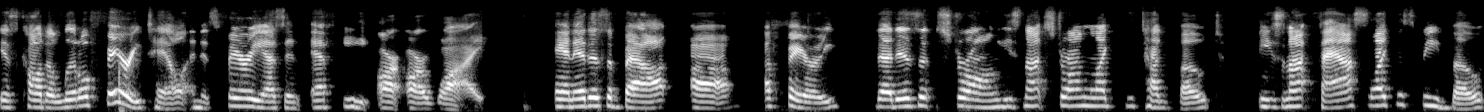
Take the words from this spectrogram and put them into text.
is called A Little Ferry Tale, and it's ferry as in F E R R Y. And it is about uh, a ferry that isn't strong. He's not strong like the tugboat, he's not fast like the speedboat,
